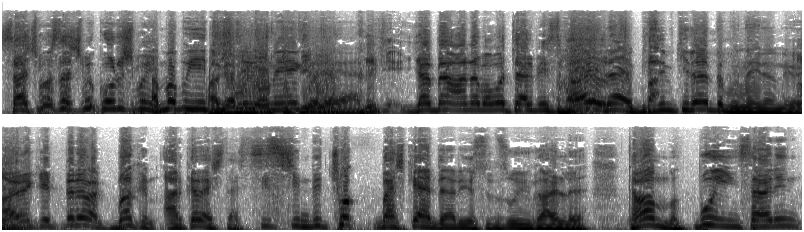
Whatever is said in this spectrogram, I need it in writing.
saçma saçma konuşmayın. Ama bu yetiştirilmeye göre ya. yani. Ya ben ana baba terbiyesi Hayır hayır bizimkiler de buna inanıyor. yani. Hareketlere bak. Bakın arkadaşlar siz şimdi çok başka yerde arıyorsunuz uygarlığı. Tamam mı? Bu insanın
